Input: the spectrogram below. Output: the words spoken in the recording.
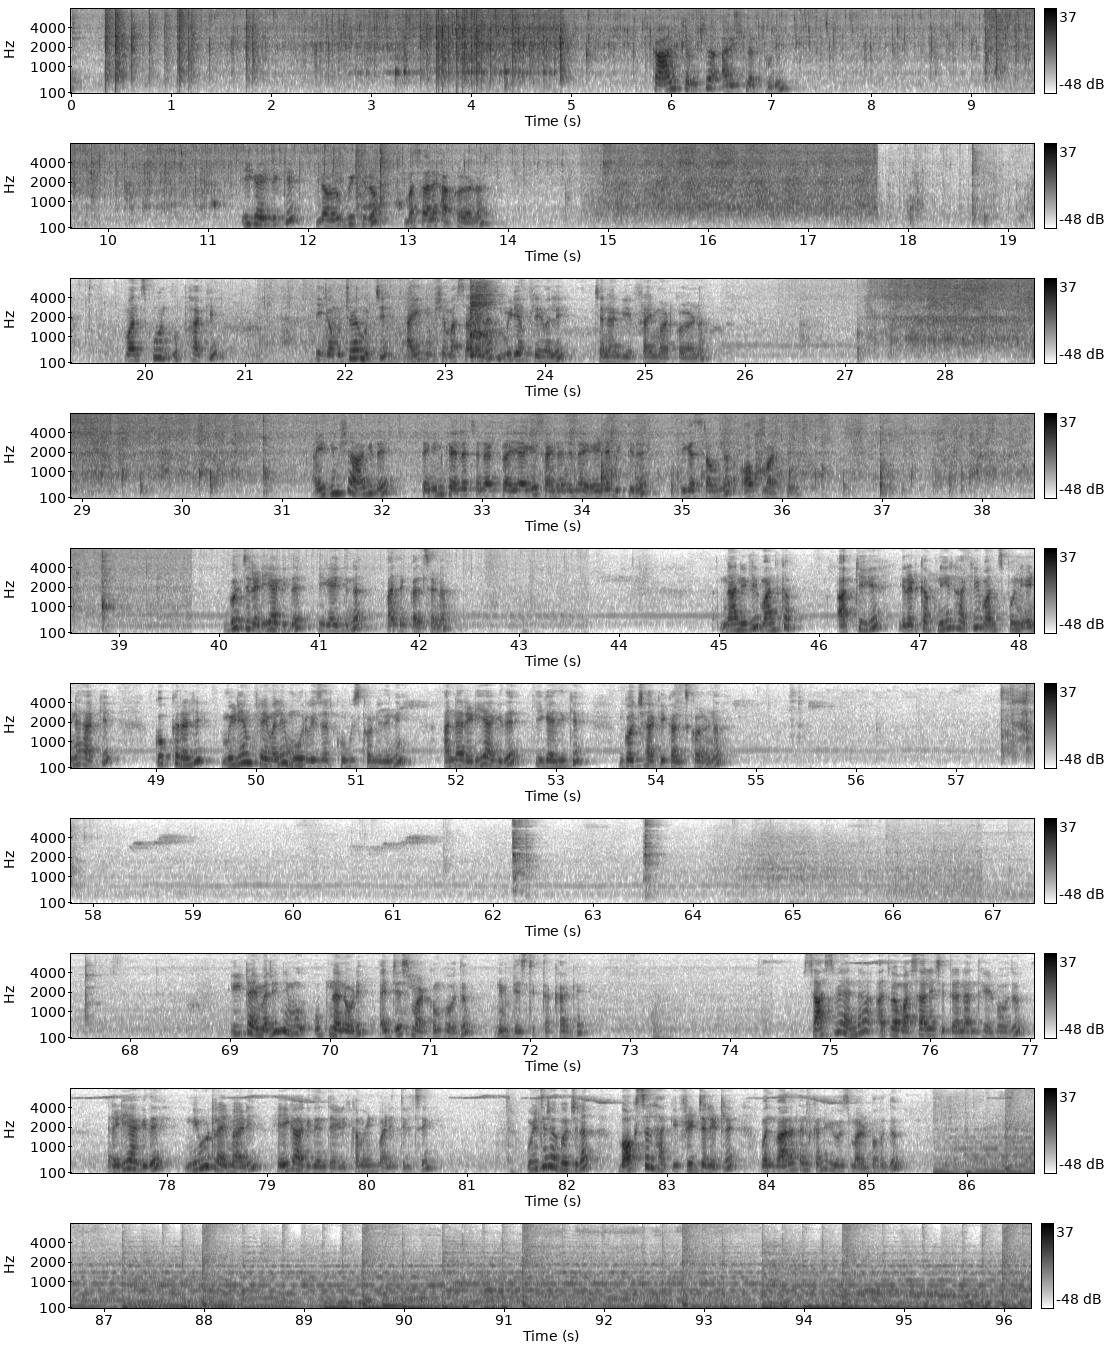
ಕಾಲು ಚಮಚ ಅರಿಶಿನದ ಪುಡಿ. ಈಗ ಇದಕ್ಕೆ ನಾವು ರುಬ್ಬಿಟ್ಟಿರೋ ಮಸಾಲೆ ಹಾಕೊಳ್ಳೋಣ. ಒಂದು ಸ್ಪೂನ್ ಉಪ್ಪು ಹಾಕಿ ಈಗ ಮುಚ್ಚಳ ಮುಚ್ಚಿ ಐದು ನಿಮಿಷ ಮಸಾಲೆನ ಮೀಡಿಯಂ ಫ್ಲೇಮಲ್ಲಿ ಚೆನ್ನಾಗಿ ಫ್ರೈ ಮಾಡ್ಕೊಳ್ಳೋಣ. ಐದು ನಿಮಿಷ ಆಗಿದೆ. ತೆಂಗಿನಕಾಯಿ ಎಲ್ಲ ಚೆನ್ನಾಗಿ ಫ್ರೈ ಆಗಿ ಸೈಡಲ್ಲೆಲ್ಲ ಎಣ್ಣೆ ಬಿಟ್ಟಿದೆ. ಈಗ ಸ್ಟವ್ನ ಆಫ್ ಮಾಡ್ತೀನಿ. ಗೊಜ್ಜು ರೆಡಿಯಾಗಿದೆ ಈಗ ಇದನ್ನು ಅನ್ನಕ್ಕೆ ಕಲಸೋಣ. ನಾನಿಲ್ಲಿ ಒಂದು ಕಪ್ ಅಕ್ಕಿಗೆ ಎರಡು ಕಪ್ ನೀರು ಹಾಕಿ ಒಂದು ಸ್ಪೂನ್ ಎಣ್ಣೆ ಹಾಕಿ ಕುಕ್ಕರಲ್ಲಿ ಮೀಡಿಯಂ ಫ್ಲೇಮಲ್ಲಿ ಮೂರು ವಿಸಲ್ ಕೂಗಿಸ್ಕೊಂಡಿದ್ದೀನಿ. ಅನ್ನ ರೆಡಿಯಾಗಿದೆ ಈಗ ಇದಕ್ಕೆ ಗೊಜ್ಜು ಹಾಕಿ ಕಲಿಸ್ಕೊಳ್ಳೋಣ. ಈ ಟೈಮಲ್ಲಿ ನೀವು ಉಪ್ಪನ್ನ ನೋಡಿ ಅಡ್ಜಸ್ಟ್ ಮಾಡ್ಕೊಬೋದು ನಿಮ್ಮ ಟೇಸ್ಟಿಗೆ ತಕ್ಕ ಹಾಗೆ. ಸಾಸಿವೆ ಅನ್ನ ಅಥವಾ ಮಸಾಲೆ ಚಿತ್ರಾನ್ನ ಅಂತ ಹೇಳ್ಬೋದು ರೆಡಿಯಾಗಿದೆ. ನೀವು ಟ್ರೈ ಮಾಡಿ ಹೇಗಾಗಿದೆ ಅಂತ ಹೇಳಿ ಕಮೆಂಟ್ ಮಾಡಿ ತಿಳಿಸಿ. ಉಳಿದಿರೋ ಗೊಜ್ಜನ್ನ ಬಾಕ್ಸಲ್ಲಿ ಹಾಕಿ ಫ್ರಿಡ್ಜಲ್ಲಿಟ್ಟರೆ ಒಂದು ವಾರ ತನಕ ಯೂಸ್ ಮಾಡಬಹುದು.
